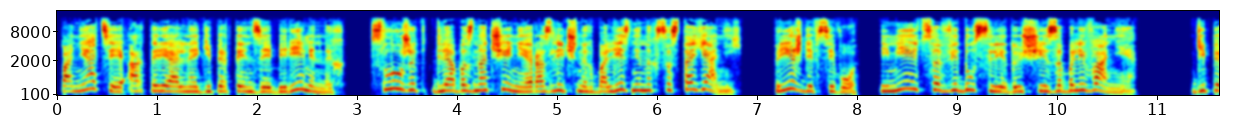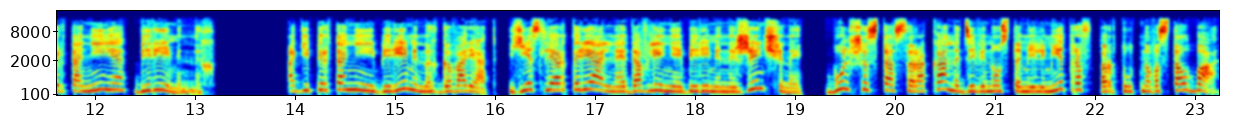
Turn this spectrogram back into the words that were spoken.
Понятие артериальная гипертензия беременных служит для обозначения различных болезненных состояний. Прежде всего, имеются в виду следующие заболевания. Гипертония беременных. О гипертонии беременных говорят, если артериальное давление беременной женщины больше 140 на 90 мм ртутного столба,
